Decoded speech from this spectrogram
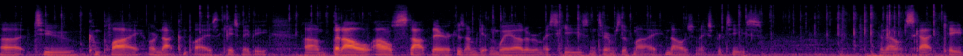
uh, to comply or not comply, as the case may be. Um, but I'll I'll stop there because I'm getting way out over my skis in terms of my knowledge and expertise. And now, Scott, Kate,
